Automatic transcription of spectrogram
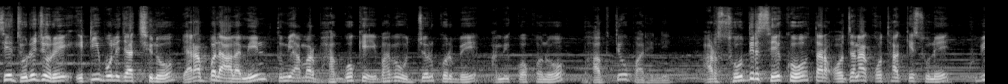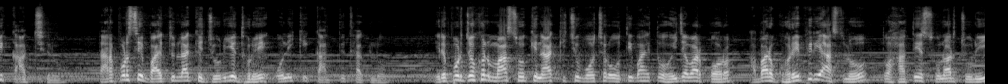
সে জোরে জোরে এটি বলে যাচ্ছিল ইয়ারাব্বাল আলামিন, তুমি আমার ভাগ্যকে এভাবে উজ্জ্বল করবে, আমি কখনো ভাবতেও পারিনি। আর সৌদির শেখও তার অজানা কথাকে শুনে খুবই কাঁদছিল। তারপর সে বাইতুল্লাহকে জড়িয়ে ধরে অনেকে কাঁদতে থাকল। এরপর যখন মা সকিনা কিছু বছর অতিবাহিত হয়ে যাওয়ার পর আবার ঘরে ফিরে আসলো, তো হাতে সোনার চুড়ি,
